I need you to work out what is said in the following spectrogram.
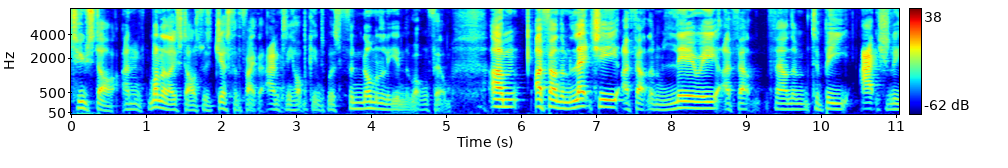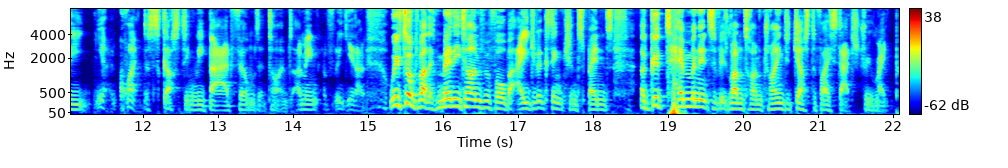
two star. And one of those stars was just for the fact that Anthony Hopkins was phenomenally in the wrong film. Um, I found them lechy, I felt them leery, I felt found them to be actually you know, quite disgustingly bad films at times. I mean, you know, we've talked about this many times before, but Age of Extinction spends a good 10 minutes of its runtime trying to justify statutory rape.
